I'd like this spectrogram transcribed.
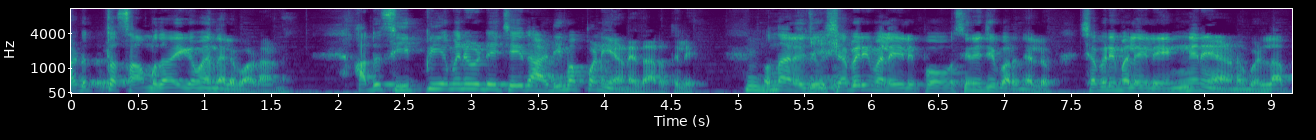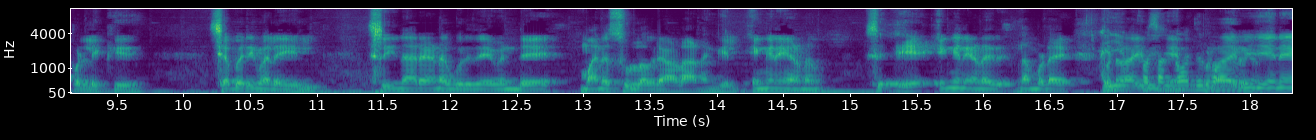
കടുത്ത സാമുദായികമായ നിലപാടാണ്. അത് സി പി എമ്മിന് വേണ്ടി ചെയ്ത അടിമപ്പണിയാണ് യഥാർത്ഥത്തിൽ. ഒന്നാലോചിച്ചു ശബരിമലയിൽ ഇപ്പോൾ സിനുജി പറഞ്ഞല്ലോ ശബരിമലയിൽ എങ്ങനെയാണ് വെള്ളാപ്പള്ളിക്ക് ശബരിമലയിൽ ശ്രീനാരായണ ഗുരുദേവന്റെ മനസ്സുള്ള ഒരാളാണെങ്കിൽ എങ്ങനെയാണ് എങ്ങനെയാണ് നമ്മുടെ പിണറായി വിജയൻ? പിണറായി വിജയനെ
